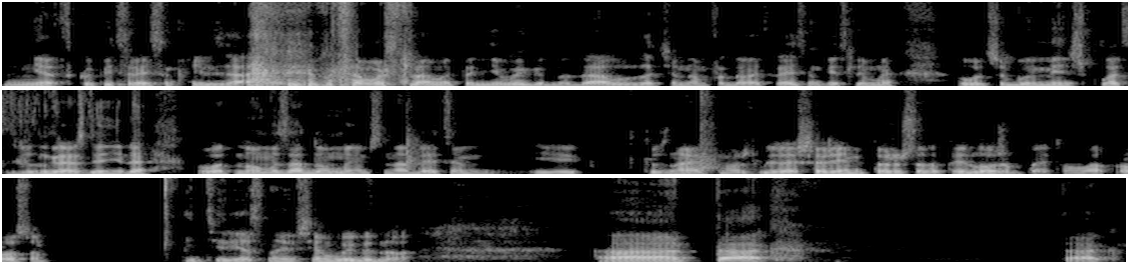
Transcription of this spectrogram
нет, купить рейтинг нельзя, потому что нам это невыгодно, да, зачем нам продавать рейтинг, если мы лучше будем меньше платить вознаграждение, да, вот, но мы задумаемся над этим, и кто знает, может, в ближайшее время тоже что-то предложим по этому вопросу, интересного и всем выгодного. А, так, так,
